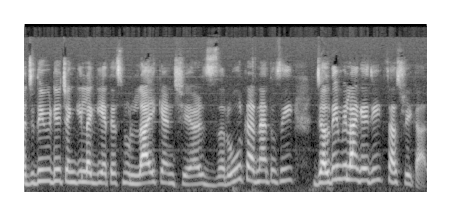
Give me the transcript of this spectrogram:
ਅੱਜ ਦੀ ਵੀਡੀਓ ਚੰਗੀ ਲੱਗੀ ਹੈ ਤੇ ਇਸ ਨੂੰ ਲਾਈਕ ਐਂਡ ਸ਼ੇਅਰ ਜ਼ਰੂਰ ਕਰਨਾ ਤੁਸੀਂ। ਜਲਦੀ ਮਿਲਾਂਗੇ ਜੀ। ਸਤਿ ਸ਼੍ਰੀ ਅਕਾਲ।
